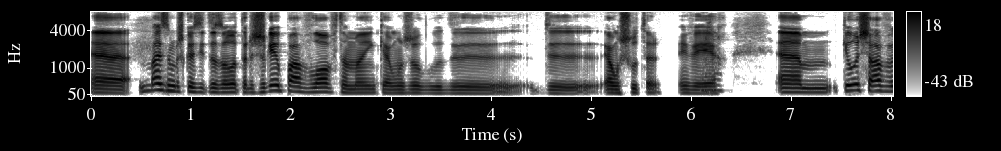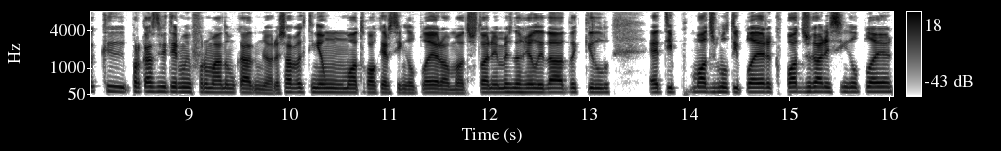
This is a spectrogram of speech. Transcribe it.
Ah, mais umas coisitas ou outras. Joguei o Pavlov também, que é um jogo de, de é um shooter em VR. Um, que eu achava que, por acaso devia ter-me informado um bocado melhor. Achava que tinha um modo qualquer single player ou modo história, mas na realidade aquilo é tipo modos multiplayer que podes jogar em single player.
